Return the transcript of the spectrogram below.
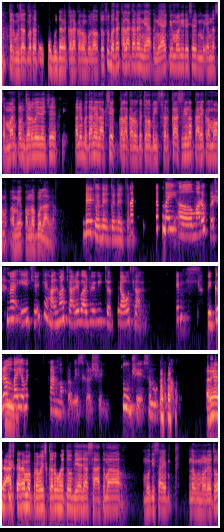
ઉત્તર ગુજરાતમાં થતો ઉત્તર ગુજરાતના કલાકારો બોલાવો. તો શું બધા કલાકારોને ન્યા- ન્યાય બી મળી રહેશે એમને સન્માન પણ જળવાઈ રહે છે. અને બધાને લાગશે કલાકારો કે ચલો ભાઈ સરકારશ્રીના કાર્યક્રમમાં અમે અમને બોલાવ્યા. બિલકુલ બિલકુલ બિલકુલ. વિક્રમભાઈ મારો પ્રશ્ન એ છે કે હાલમાં ચારે બાજુ એવી ચર્ચાઓ ચાલે છે વિક્રમભાઈ હવે રાજકારણમાં પ્રવેશ કરશે. શું છે સમગ્ર બાબત? અરે રાજકારણમાં પ્રવેશ કરવો હોય તો બે હજાર સાતમાં મોદી સાહેબ ને હું મળ્યો હતો.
